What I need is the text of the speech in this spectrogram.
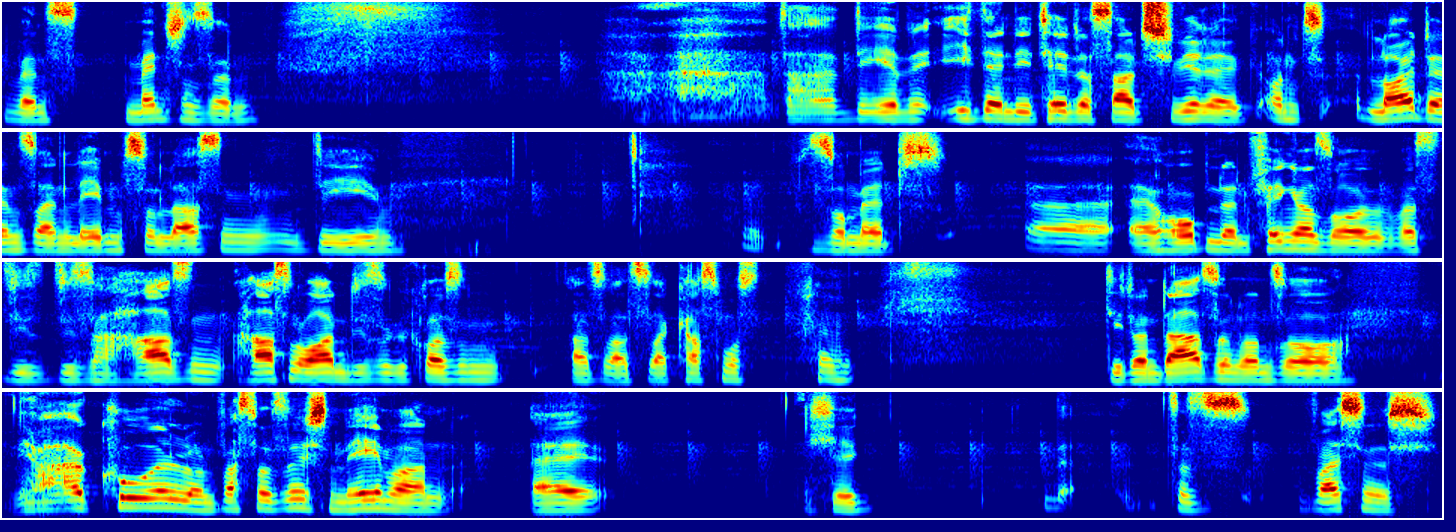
wenn es Menschen sind da, die Identität ist halt schwierig. Und Leute in sein Leben zu lassen, die so mit äh, erhobenen Finger, so was diese, diese Hasen, Hasenohren, diese großen, also als Sarkasmus, die dann da sind und so, ja, cool und was weiß ich. Nee, Mann, ey, ich, das weiß nicht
